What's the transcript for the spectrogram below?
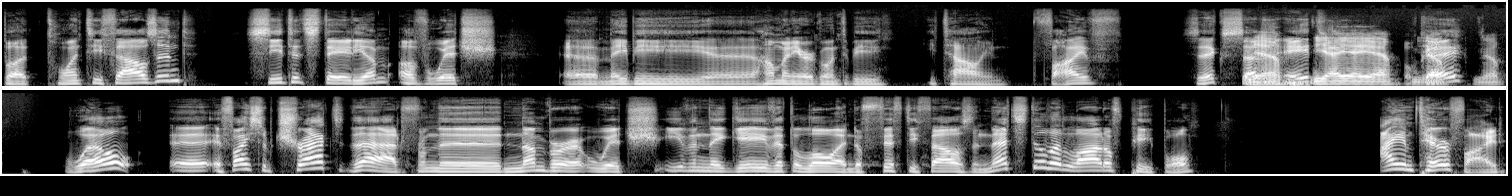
but twenty thousand seated stadium of which uh, maybe uh, how many are going to be Italian? Five, six, seven, yeah. eight. Yeah, yeah, yeah. Okay. Yep. yep. Well, uh, if I subtract that from the number at which even they gave at the low end of 50,000, that's still a lot of people. I am terrified.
